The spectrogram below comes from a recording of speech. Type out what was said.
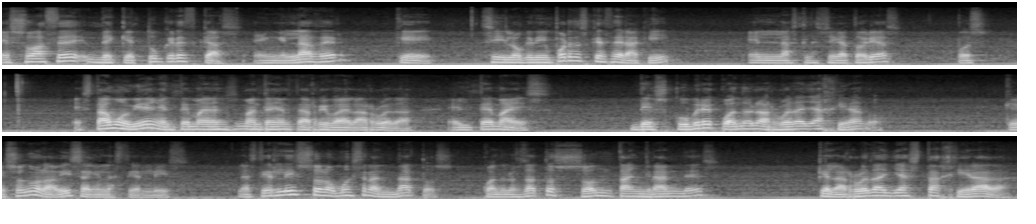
eso hace de que tú crezcas en el ladder, que si lo que te importa es crecer aquí, en las clasificatorias, pues está muy bien el tema de mantenerte arriba de la rueda. El tema es, descubre cuando la rueda ya ha girado. Que eso no lo avisan en las tier lists. Las tier lists solo muestran datos. Cuando los datos son tan grandes que la rueda ya está girada.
